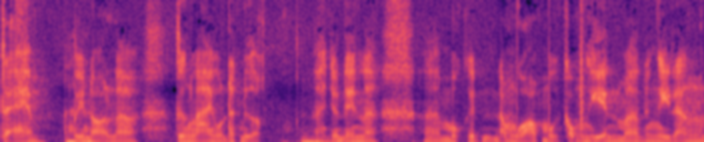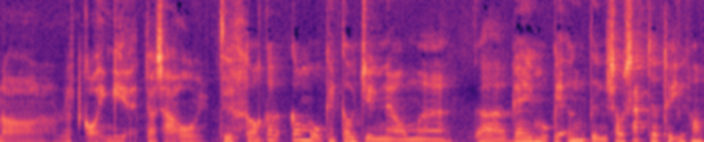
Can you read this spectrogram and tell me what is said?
trẻ em à. vì nó là tương lai của đất nước Ừ. À, cho nên là à, một cái đóng góp một cái cống hiến mà tôi nghĩ rằng nó rất có ý nghĩa cho xã hội chỉ có có có một cái câu chuyện nào mà uh, gây một cái ấn tượng sâu sắc cho thủy không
